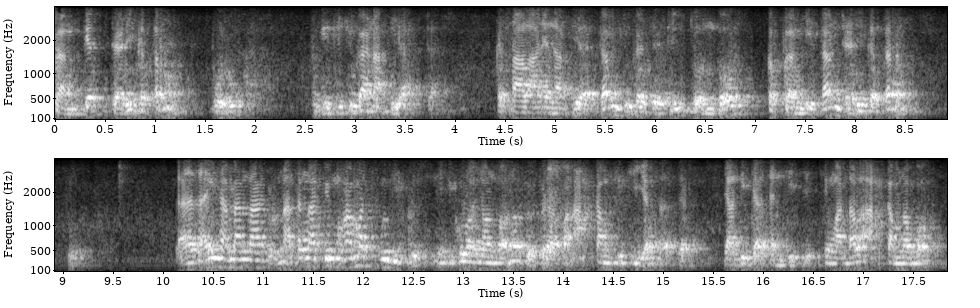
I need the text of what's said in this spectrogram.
bangkit dari keterpurukan. Begitu juga Nabi Adam. Kesalahan Nabi Adam juga jadi contoh kebangkitan dari keterpurukan. Nah, saya sama nanti Nabi Muhammad itu Ini kalau nyontono beberapa ahkam fikih saja yang tidak sensitif. Yang masalah ahkam nopo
